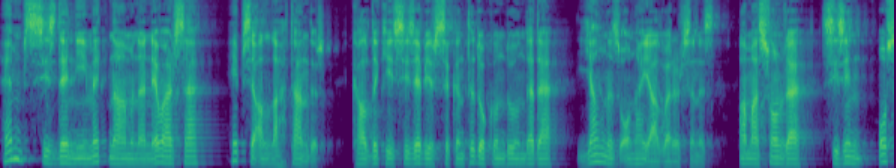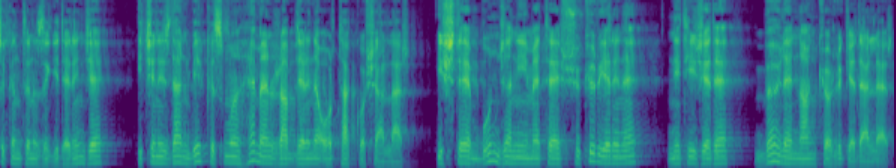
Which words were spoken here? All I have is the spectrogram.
Hem sizde nimet namına ne varsa hepsi Allah'tandır. Kaldı ki size bir sıkıntı dokunduğunda da yalnız ona yalvarırsınız. Ama sonra sizin o sıkıntınızı giderince içinizden bir kısmı hemen Rablerine ortak koşarlar. İşte bunca nimete şükür yerine neticede böyle nankörlük ederler.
